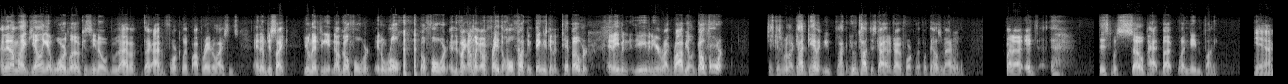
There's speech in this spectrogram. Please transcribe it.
And then I'm like yelling at Wardlow because you know I have a like, I have a forklift operator license, and I'm just like, "You're lifting it now. Go forward. It'll roll. go forward." And it's like I'm like I'm afraid the whole fucking thing is gonna tip over. And even you even hear like Rob yelling, "Go forward." just because we're like, God damn it, you fucking who taught this guy how to drive a forklift? What the hell's the matter with him? But uh, it this was so Pat Buck wasn't even funny. Yeah,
